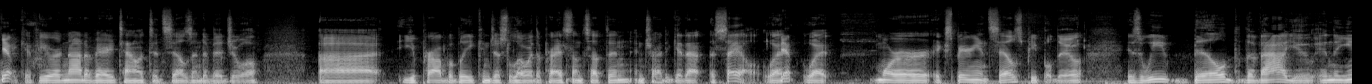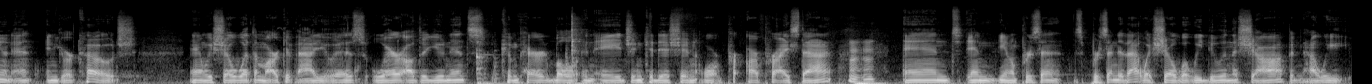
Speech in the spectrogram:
Yep. Like if you are not a very talented sales individual, uh, you probably can just lower the price on something and try to get a sale. What Yep. what more experienced salespeople do is we build the value in the unit in your coach. And we show what the market value is, where other units comparable in age and condition or pr- are priced at, and and you know present present it that way. Show what we do in the shop and how we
